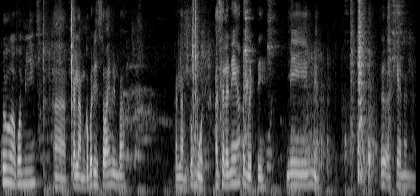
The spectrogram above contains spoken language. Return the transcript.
ทั่วงอกบ่มี อ่ากระหล่ำก็บ่ได้ซอยแม่นบ่กระหล่ำก็หมดอันสะระแน่เฮาก็หมดติเมมเนี่ย เออเอาแค่นั้นน่ะ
